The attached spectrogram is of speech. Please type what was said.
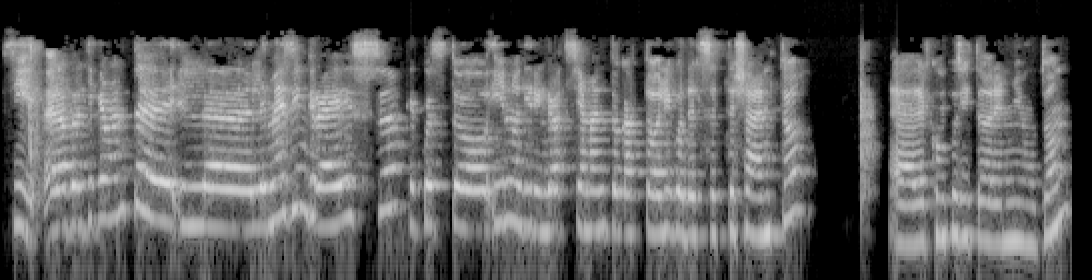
sì, era praticamente il- l'Amazing Grace, che è questo inno di ringraziamento cattolico del Settecento, eh, del compositore Newton.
